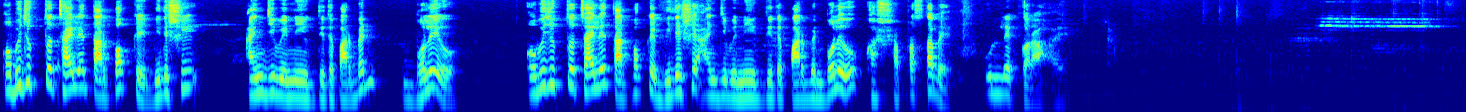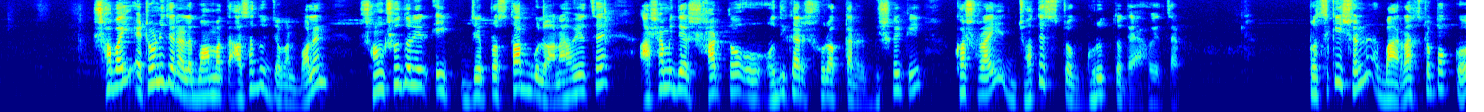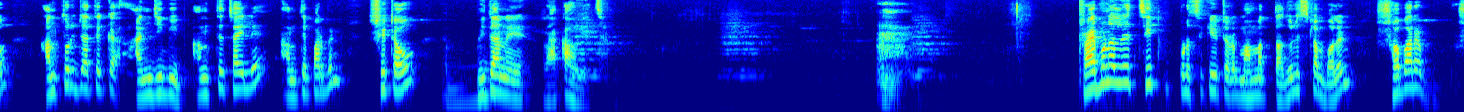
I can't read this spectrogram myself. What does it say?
অভিযুক্ত চাইলে তার পক্ষে বিদেশি আইনজীবী নিয়োগ দিতে পারবেন বলেও অভিযুক্ত চাইলে তার পক্ষে বিদেশি আইনজীবী নিয়োগ দিতে পারবেন বলেও খসড়া প্রস্তাবে উল্লেখ করা হয়। সবাই অ্যাটর্নি জেনারেল মোহাম্মদ আসাদুজ্জামান বলেন, সংশোধনের এই যে প্রস্তাবগুলো আনা হয়েছে, আসামিদের স্বার্থ ও অধিকার সুরক্ষার বিষয়টি খসড়ায় যথেষ্ট গুরুত্ব দেওয়া হয়েছে। প্রসিকিউশন বা রাষ্ট্রপক্ষ আন্তর্জাতিক আইনজীবী আনতে চাইলে আনতে পারবেন, সেটাও বিধানে রাখা হয়েছে। ট্রাইব্যুনালের চিফ প্রসিকিউটর মোহাম্মদ তাজুল ইসলাম বলেন, সবার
